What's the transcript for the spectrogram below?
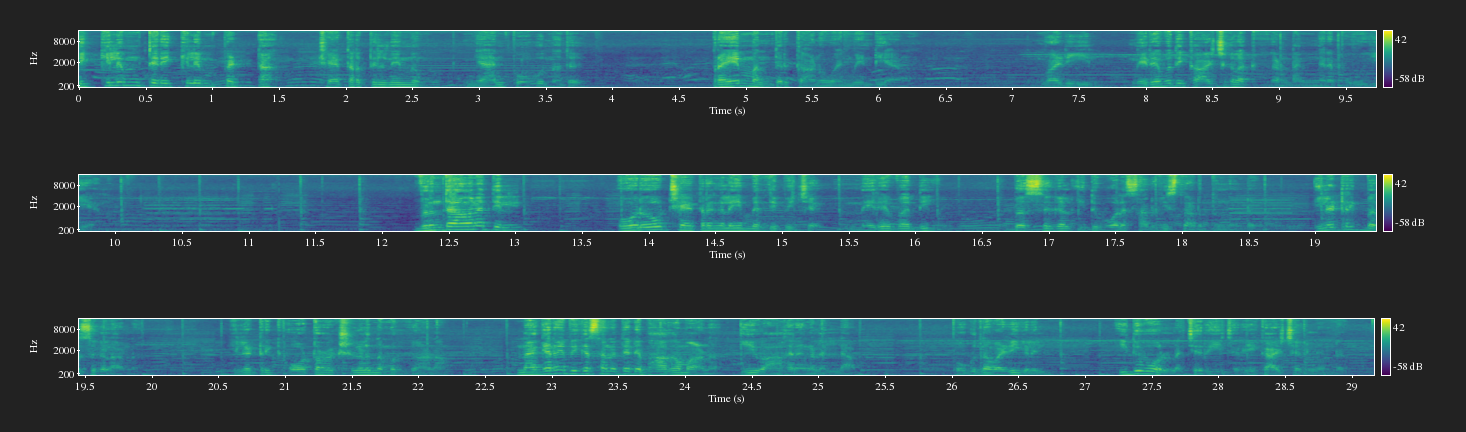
തിക്കിലും തിരക്കിലും പെട്ട ക്ഷേത്രത്തിൽ നിന്നും ഞാൻ പോകുന്നത് പ്രേം മന്ദിർ കാണുവാൻ വേണ്ടിയാണ്. വഴിയിൽ നിരവധി കാഴ്ചകളൊക്കെ കണ്ട് അങ്ങനെ പോവുകയാണ്. വൃന്ദാവനത്തിൽ ഓരോ ക്ഷേത്രങ്ങളെയും ബന്ധിപ്പിച്ച് നിരവധി ബസ്സുകൾ ഇതുപോലെ സർവീസ് നടത്തുന്നുണ്ട്. ഇലക്ട്രിക് ബസ്സുകളാണ്. ഇലക്ട്രിക് ഓട്ടോറിക്ഷകൾ നമുക്ക് കാണാം. നഗര വികസനത്തിന്റെ ഭാഗമാണ് ഈ വാഹനങ്ങളെല്ലാം. പോകുന്ന വഴികളിൽ ഇതുപോലുള്ള ചെറിയ ചെറിയ കാഴ്ചകളുണ്ട്.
